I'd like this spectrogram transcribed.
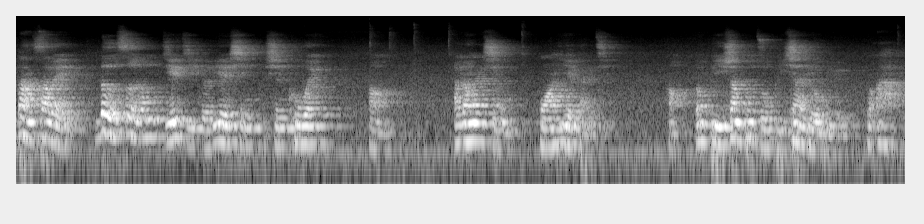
大煞的乐色拢结集着你的身身躯的，啊，啊，拢爱想欢喜的代志，哦，讲比上不足，比下有余，说啊，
